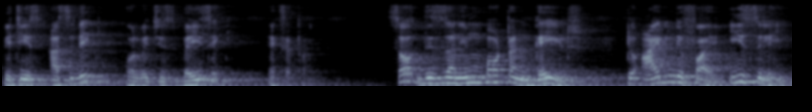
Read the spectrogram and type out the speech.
which is acidic or which is basic, etc. So this is an important guide to identify easily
